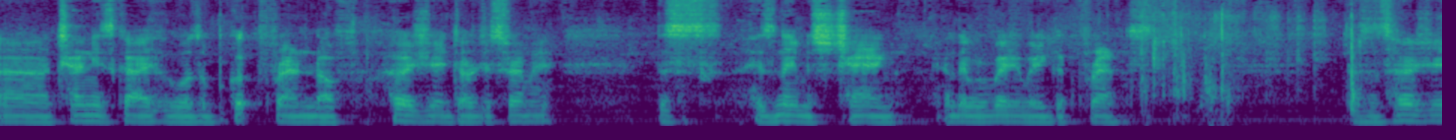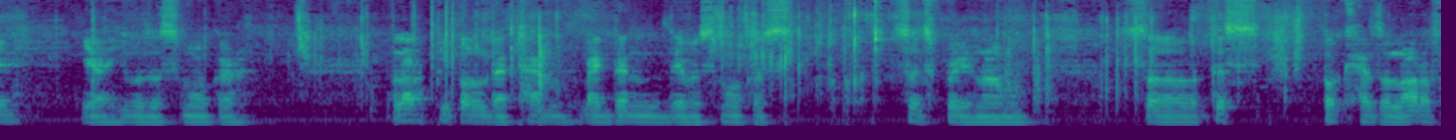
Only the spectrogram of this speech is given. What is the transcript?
uh, Chinese guy who was a good friend of Hergé Georges Remi. This is his name is Chang, and they were very very good friends. This is Hergé. Yeah, he was a smoker. A lot of people that time back then they were smokers, so it's pretty normal. So this book has a lot of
